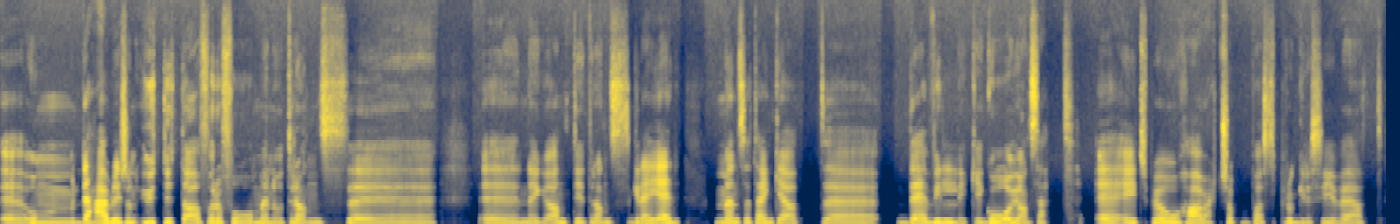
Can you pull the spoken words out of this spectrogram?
eh, om det her blir sånn utnytta for å få med noe trans eh, eh, Antitrans-greier. Men så tenker jeg at eh, det vil ikke gå uansett. Eh, HBO har vært såpass progressive at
